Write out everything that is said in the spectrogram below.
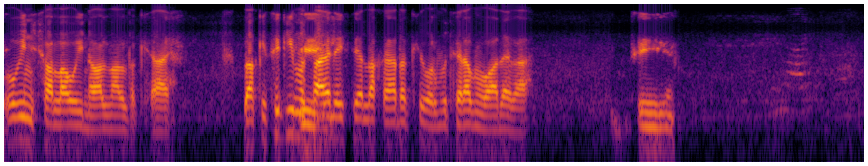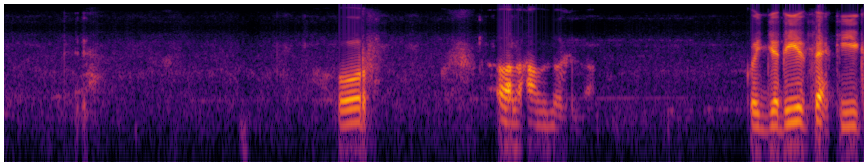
ਉਹ ਵੀ ਇਨਸ਼ਾਅੱਲਾ ਉਹੀ ਨਾਲ ਨਾਲ ਰੱਖਿਆ ਹੈ ਬਾਕੀ ਫਿੱਕੀ ਮਸਾਇਲ ਇਸ ਤੇ ਅੱਲਾ ਖਿਆਲ ਰੱਖੇ ਔਰ ਬਥੇਰਾ ਮਵਾਦ ਹੈਗਾ ਠੀਕ ਹੈ ਹੋਰ ਅਲਹਮਦੁਲਿਲਾ ਕੋਈ ਜਦੀਦ ਤਹਿਕੀਕ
